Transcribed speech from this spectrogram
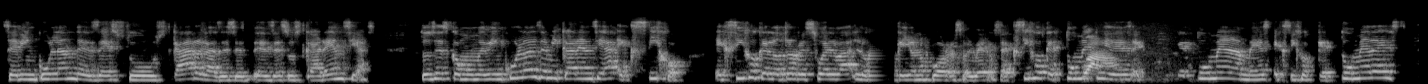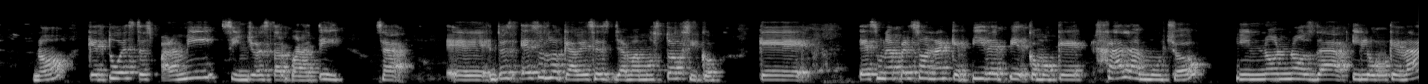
se vinculan desde sus cargas, desde, desde sus carencias. Entonces, como me vinculo desde mi carencia, exijo, exijo que el otro resuelva lo que yo no puedo resolver. O sea, exijo que tú me cuides, que tú me ames, exijo que tú me des. ¿no? Que tú estés para mí sin yo estar para ti. O sea, eh, entonces eso es lo que a veces llamamos tóxico, que es una persona que pide, pide, como que jala mucho y no nos da, y lo que da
